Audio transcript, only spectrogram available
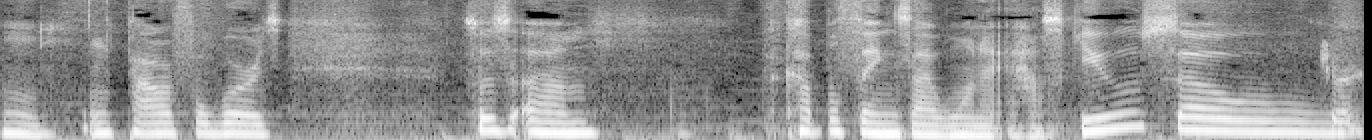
Hmm, powerful words. So, um, a couple things I want to ask you. So, sure.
